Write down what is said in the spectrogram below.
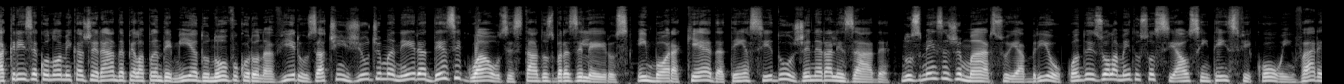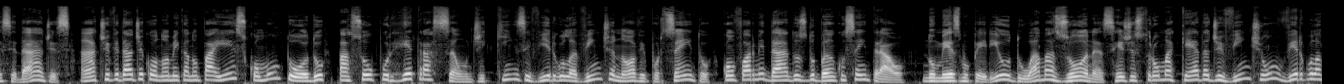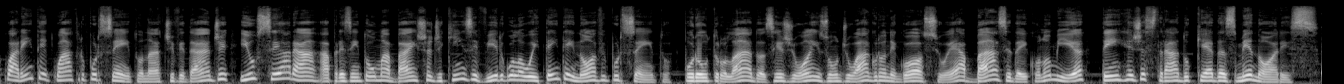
A crise econômica gerada pela pandemia do novo coronavírus atingiu de maneira desigual os estados brasileiros, embora a queda tenha sido generalizada. Nos meses de março e abril, quando o isolamento social se intensificou em várias cidades, a atividade econômica no país como um todo passou por retração de 15,29%, conforme dados do Banco Central. No mesmo período, o Amazonas registrou uma queda de 21,44% na atividade e o Ceará apresentou apresentou uma baixa de 15,89%. Por outro lado, as regiões onde o agronegócio é a base da economia têm registrado quedas menores.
